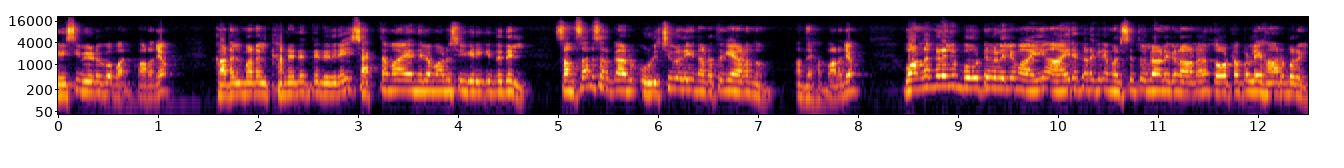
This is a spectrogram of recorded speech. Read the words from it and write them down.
കെ സി വേണുഗോപാൽ പറഞ്ഞു. കടൽമണൽ ഖനനത്തിനെതിരെ ശക്തമായ നിലപാട് സ്വീകരിക്കുന്നതിൽ സംസ്ഥാന സർക്കാർ ഒളിച്ചുകളി നടത്തുകയാണെന്നും അദ്ദേഹം പറഞ്ഞു. വള്ളങ്ങളിലും ബോട്ടുകളിലുമായി ആയിരക്കണക്കിന് മത്സ്യത്തൊഴിലാളികളാണ് തോട്ടപ്പള്ളി ഹാർബറിൽ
